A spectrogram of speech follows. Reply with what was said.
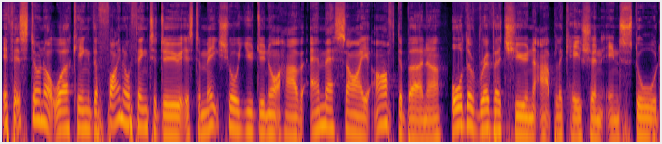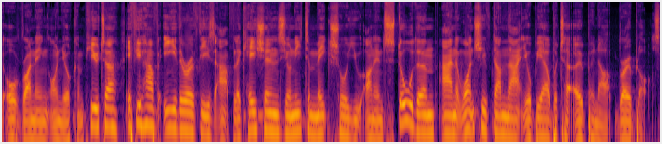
If it's still not working, the final thing to do is to make sure you do not have MSI Afterburner or the RivaTuner application installed or running on your computer. If you have either of these applications, you'll need to make sure you uninstall them, and once you've done that, you'll be able to open up Roblox.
